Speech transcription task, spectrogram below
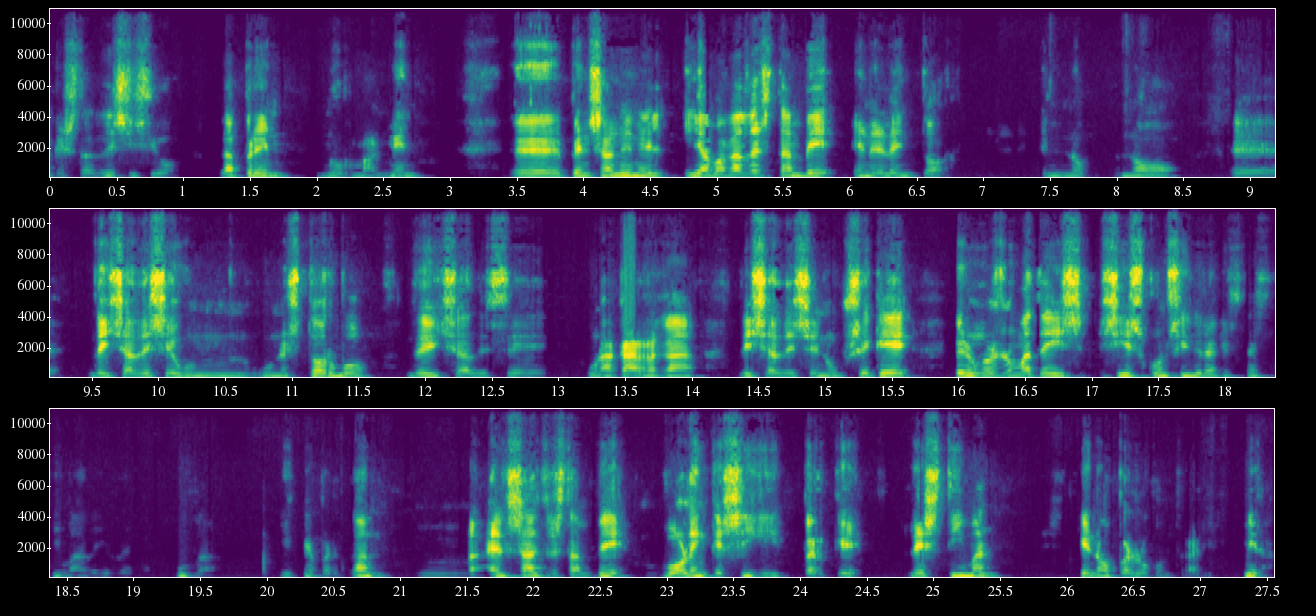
aquesta decisió, la pren normalment eh, pensant en ell i a vegades també en l'entorn. No, no eh, deixa de ser un, un estorbo, deixa de ser una càrrega, deixa de ser no sé què, però no és el mateix si es considera que està estimada i reconeguda i que, per tant, els altres també volen que sigui perquè l'estimen que no per lo contrari. Mira,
